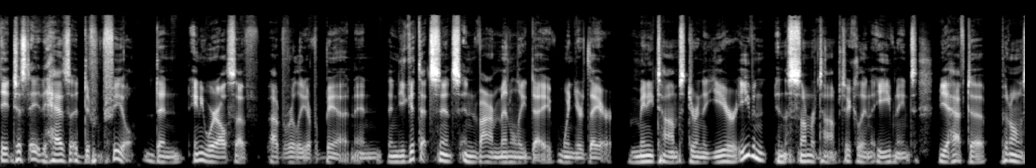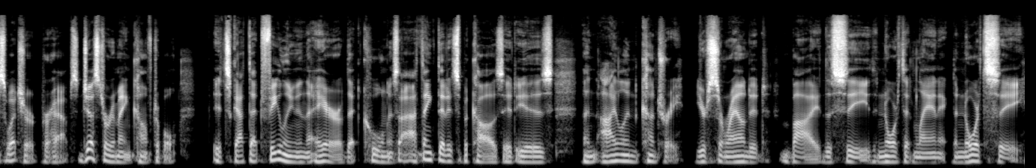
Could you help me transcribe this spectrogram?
it just it has a different feel than anywhere else I've I've really ever been. And and you get that sense environmentally, Dave, when you're there. Many times during the year, even in the summertime, particularly in the evenings, you have to put on a sweatshirt perhaps just to remain comfortable it's got that feeling in the air of that coolness. I think that it's because it is an island country. You're surrounded by the sea, the North Atlantic, the North Sea.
